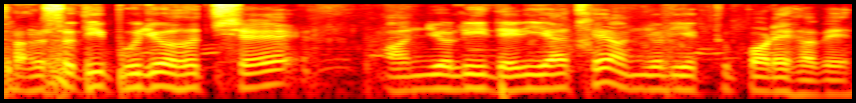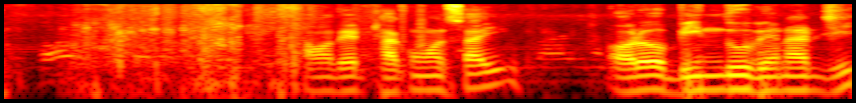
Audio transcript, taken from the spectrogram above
সরস্বতী পুজো হচ্ছে অঞ্জলি দেরি আছে অঞ্জলি একটু পরে হবে। আমাদের ঠাকুমশাই অরবিন্দু ব্যানার্জি।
